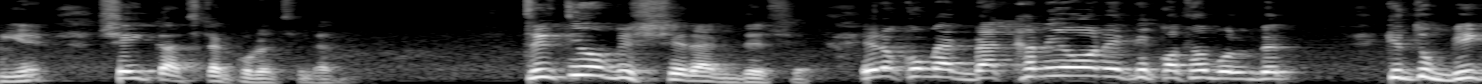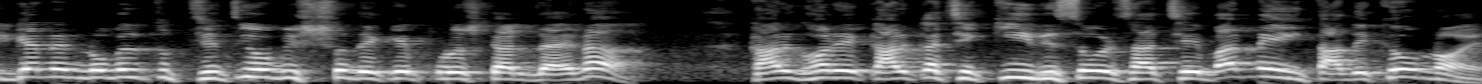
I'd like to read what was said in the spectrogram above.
নিয়ে সেই কাজটা করেছিলেন। তৃতীয় বিশ্বের এক দেশে। এরকম এক ব্যাখ্যা নিয়েও অনেকে কথা বলবেন, কিন্তু বিজ্ঞানের নোবেল তো তৃতীয় বিশ্ব দেখে পুরস্কার দেয় না। কার ঘরে কার কাছে কি রিসোর্স আছে বা নেই তা দেখেও নয়।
